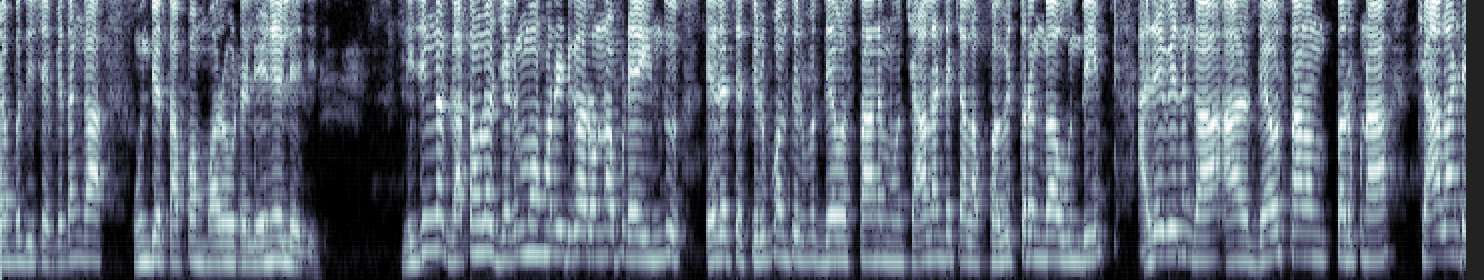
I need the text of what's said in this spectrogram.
దెబ్బతీసే విధంగా ఉందే తప్ప మరొకటి లేనే లేదు ఇది. నిజంగా గతంలో జగన్మోహన్ రెడ్డి గారు ఉన్నప్పుడే హిందూ ఏదైతే తిరుపతి తిరుపతి దేవస్థానం చాలా అంటే చాలా పవిత్రంగా ఉంది. అదేవిధంగా ఆ దేవస్థానం తరపున చాలా అంటే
